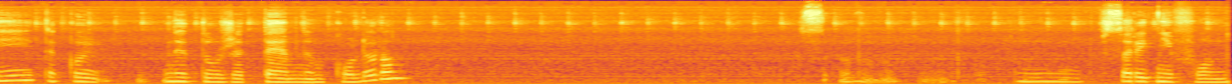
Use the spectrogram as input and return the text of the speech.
І такою не дуже темним кольором в середній фон,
